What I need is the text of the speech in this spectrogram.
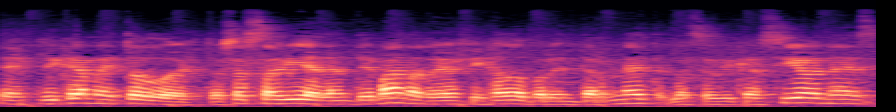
Explícame todo esto. ¿Ya sabías de antemano? ¿Te habías fijado por internet las ubicaciones,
